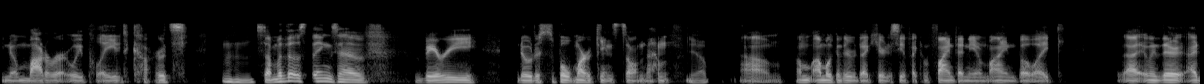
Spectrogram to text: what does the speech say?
you know moderately played cards Mm-hmm. Some of those things have very noticeable markings on them. Yep. Um, I'm I'm looking through the deck here to see if I can find any of mine, but like, I mean, there I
